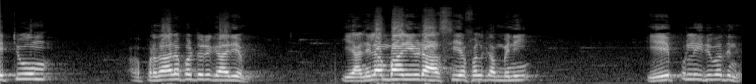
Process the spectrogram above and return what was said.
ഏറ്റവും പ്രധാനപ്പെട്ട ഒരു കാര്യം ഈ അനിൽ അംബാനിയുടെ R C F L company April ഇരുപതിന്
